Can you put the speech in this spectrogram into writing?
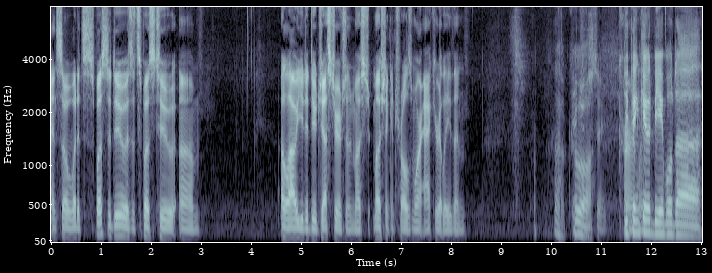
And so what it's supposed to do is it's supposed to um, allow you to do gestures and motion, motion controls more accurately than Oh, cool. Interesting. Do you think it would be able to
